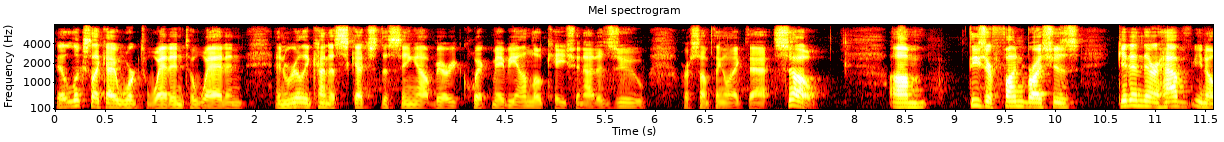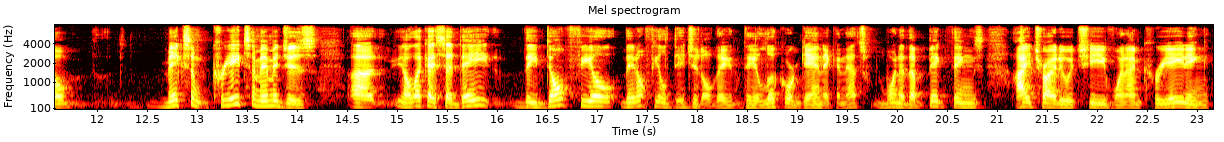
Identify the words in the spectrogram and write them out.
it looks like I worked wet into wet and and really kind of sketched this thing out very quick, maybe on location at a zoo or something like that. So um, these are fun brushes. Get in there, have you know, make some, create some images. Uh, you know, like I said, they they don't feel they don't feel digital. They they look organic, and that's one of the big things I try to achieve when I'm creating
